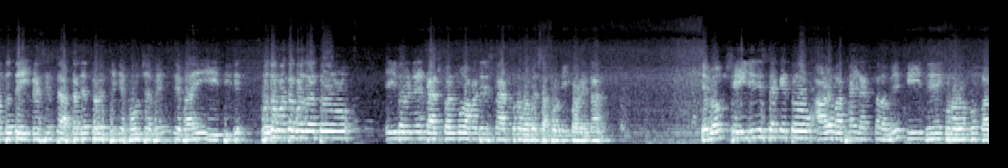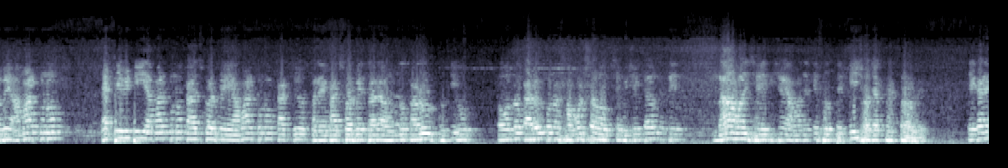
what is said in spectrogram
অন্তত এই মেসেজটা আপনাদের তরফ থেকে পৌঁছাবেন যে ভাই প্রথমত কথা তো এই ধরনের কাজকর্ম আমাদের ইসলাম কোনোভাবে সাপোর্টই করে না। এবং সেই জিনিসটাকে তো আরও মাথায় রাখতে হবে কি যে কোনো রকম ভাবে আমার কোনো অ্যাক্টিভিটি আমার কোনো কাজকর্মে, আমার কোনো কার্য মানে কাজকর্মের দ্বারা অন্য কারোর ক্ষতি হোক অন্য কারোর কোনো সমস্যা হোক, সে বিষয়টাও যাতে না হয়, সেই বিষয়ে আমাদেরকে প্রত্যেককেই সজাগ থাকতে হবে। এখানে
